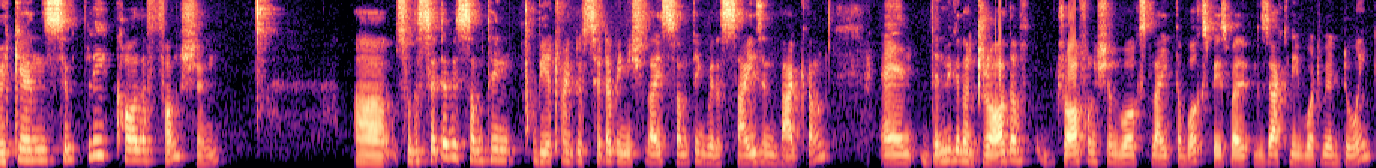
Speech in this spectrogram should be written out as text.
we can simply call a function. Uh, so the setup is something we are trying to set up initialize something with a size and background. And then we're going to draw the draw function works like the workspace where exactly what we're doing.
